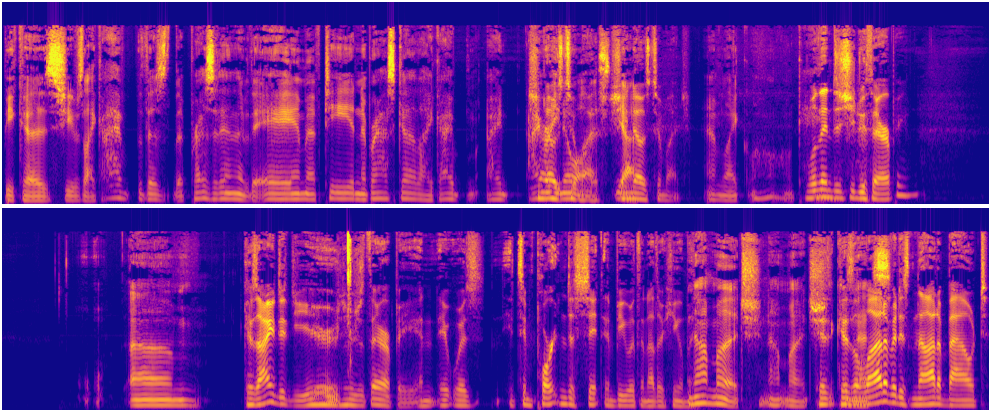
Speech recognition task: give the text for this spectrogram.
because she was like, "I was the president of the AAMFT in Nebraska. Like, I I I She already knows know too much. this. She Yeah. knows too much. I'm like, oh, okay. Well, then, did she do therapy? Um, Because I did years and years of therapy, and it was it's important to sit and be with another human. not much, not much, because a lot of it is not about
